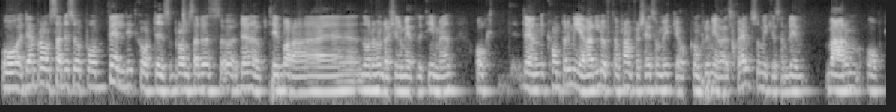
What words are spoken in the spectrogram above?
Och den bromsades upp på väldigt kort tid så bromsades den upp till bara eh, några hundra kilometer i timmen. Och den komprimerade luften framför sig så mycket och komprimerades själv så mycket så den blev varm och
